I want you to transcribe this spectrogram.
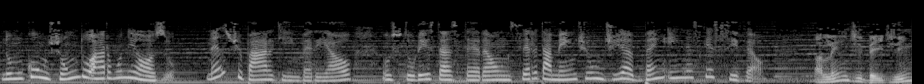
num conjunto harmonioso. Neste parque imperial, os turistas terão certamente um dia bem inesquecível. Além de Beijing,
